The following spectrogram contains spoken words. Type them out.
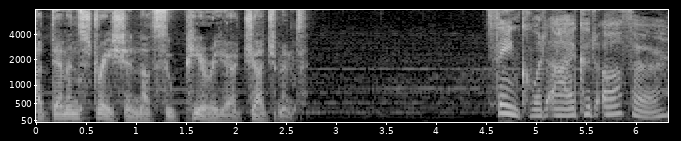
A demonstration of superior judgment. Think what I could offer.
